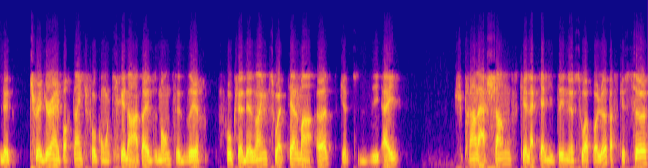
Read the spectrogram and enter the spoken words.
le trigger important qu'il faut qu'on crée dans la tête du monde, c'est de dire faut que le design soit tellement hot que tu te dis Hey, je prends la chance que la qualité ne soit pas là parce que ça,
